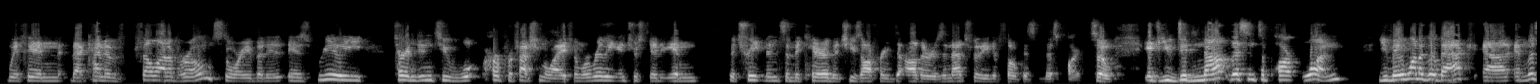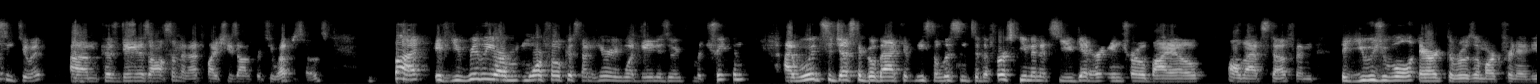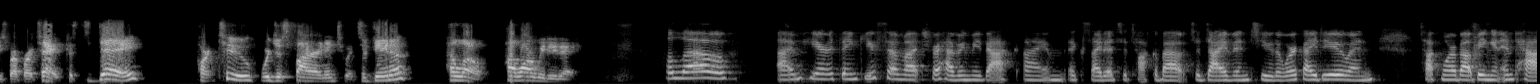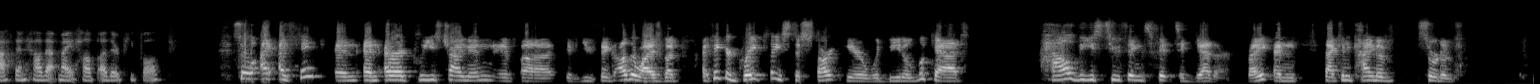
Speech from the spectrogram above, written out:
within that kind of fell out of her own story, but it is really turned into her professional life, and we're really interested in the treatments and the care that she's offering to others, and that's really the focus of this part. So if you did not listen to part one, you may want to go back uh, and listen to it because um, Dana's awesome, and that's why she's on for two episodes. But if you really are more focused on hearing what Dana's doing from a treatment, I would suggest to go back at least to listen to the first few minutes so you get her intro, bio, all that stuff, and the usual Eric DeRosa, Mark Fernandez repartee. Because today, part two, we're just firing into it. So, Dana, hello. How are we today? Hello. I'm here. Thank you so much for having me back. I'm excited to talk about, to dive into the work I do and talk more about being an empath and how that might help other people. So I, I, think, and, and Eric, please chime in if uh, if you think otherwise. But I think a great place to start here would be to look at how these two things fit together, right? And that can kind of sort of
